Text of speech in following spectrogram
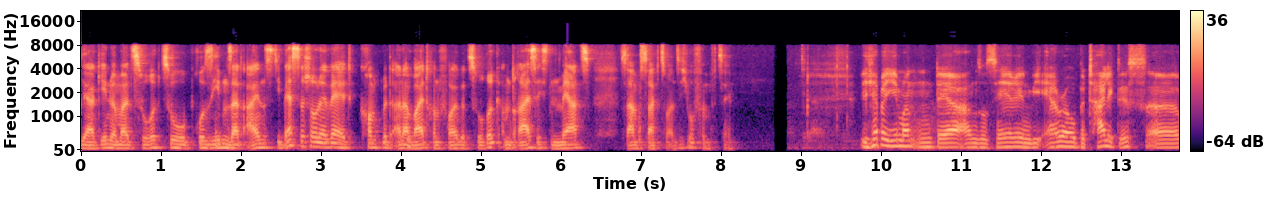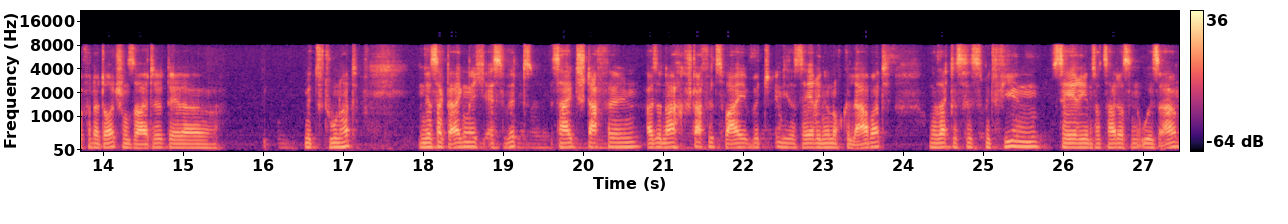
ja, gehen wir mal zurück zu Pro7 Sat 1. Die beste Show der Welt kommt mit einer weiteren Folge zurück am 30. März, Samstag 20.15 Uhr. Ich habe ja jemanden, der an so Serien wie Arrow beteiligt ist, äh, von der deutschen Seite, der da mit zu tun hat. Und der sagt eigentlich, es wird seit Staffeln, also nach Staffel 2, wird in dieser Serie nur noch gelabert. Er sagt, es ist mit vielen Serien zurzeit aus den USA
